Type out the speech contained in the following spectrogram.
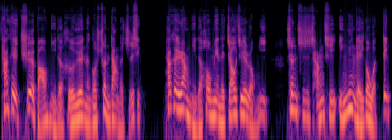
它可以确保你的合约能够顺当的执行，它可以让你的后面的交接容易，甚至是长期营运的一个稳定。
